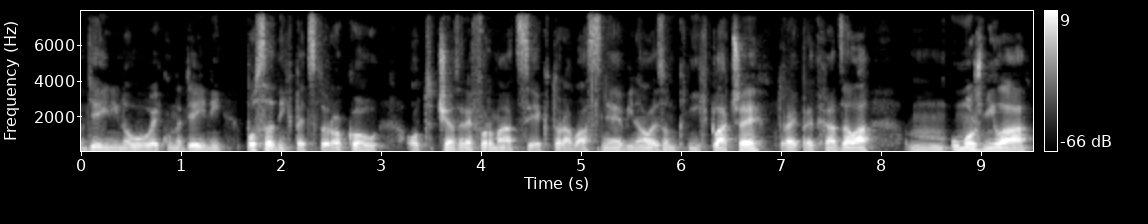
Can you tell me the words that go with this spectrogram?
dejiny novoveku, na dejiny posledných 500 rokov od čias reformácie, ktorá vlastne vynálezom kníh tlače, ktorá aj predchádzala, mm, umožnila,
